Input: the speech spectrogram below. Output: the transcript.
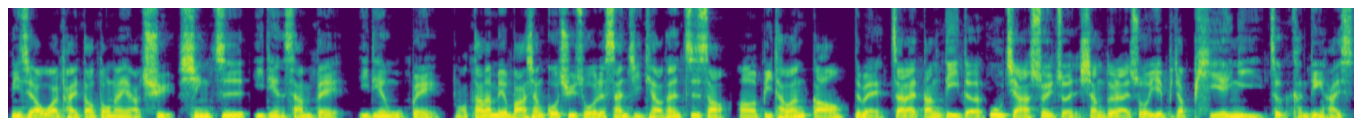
你只要外派到东南亚去，薪资一点三倍。一点五倍哦，当然没有办法像过去所谓的三级跳，但是至少呃比台湾高，对不对？再来当地的物价水准相对来说也比较便宜，这个肯定还是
